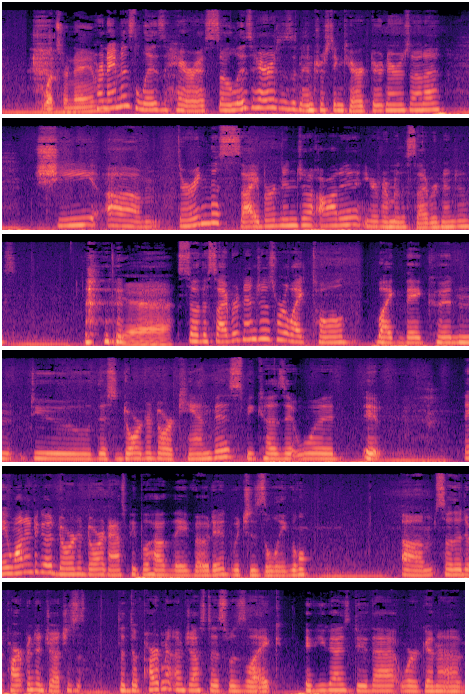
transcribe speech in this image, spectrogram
What's her name? Her name is Liz Harris. So Liz Harris is an interesting character in Arizona. She um during the Cyber Ninja audit, you remember the Cyber Ninjas? Yeah. So the Cyber Ninjas were like told like they couldn't do this door to door canvas because it would it they wanted to go door to door and ask people how they voted, which is illegal. Um, so the Department of Justice the Department of Justice was like, if you guys do that, we're gonna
